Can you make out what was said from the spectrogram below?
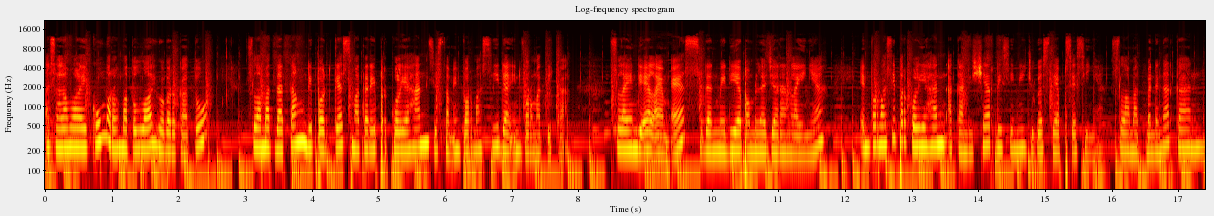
Assalamualaikum warahmatullahi wabarakatuh. Selamat datang di podcast materi perkuliahan Sistem Informasi dan Informatika. Selain di LMS dan media pembelajaran lainnya, informasi perkuliahan akan di-share di sini juga setiap sesinya. Selamat mendengarkan.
